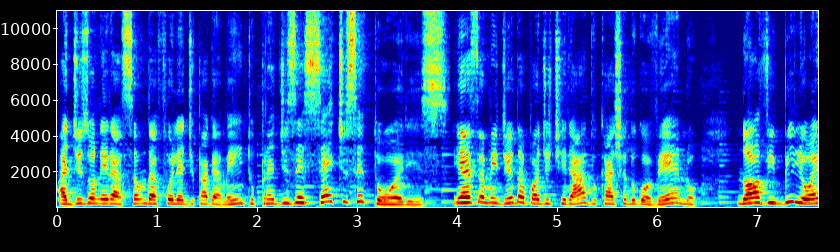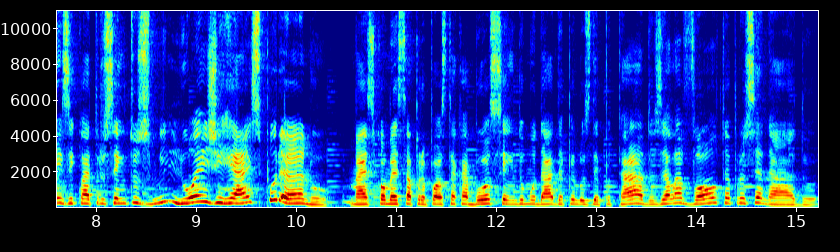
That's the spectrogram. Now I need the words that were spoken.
a desoneração da folha de pagamento para 17 setores. E essa medida pode tirar do caixa do governo 9 bilhões e 400 milhões de reais por ano. Mas como essa proposta acabou sendo mudada pelos deputados, ela volta para o Senado.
